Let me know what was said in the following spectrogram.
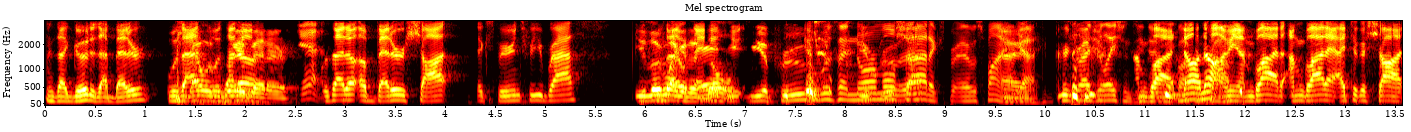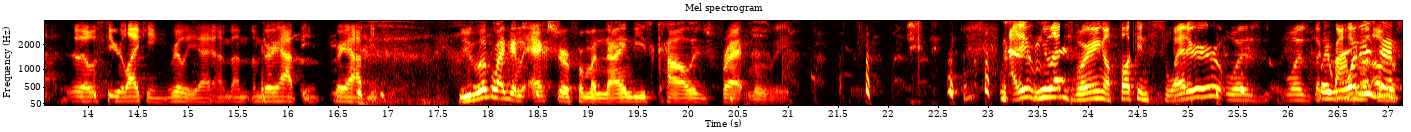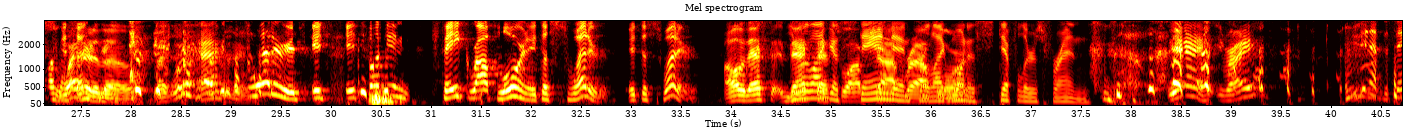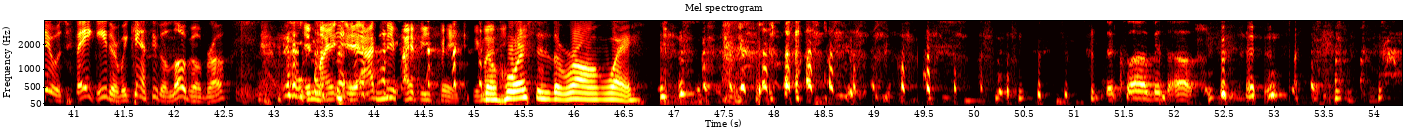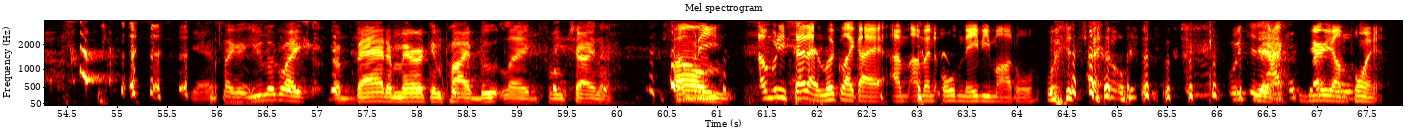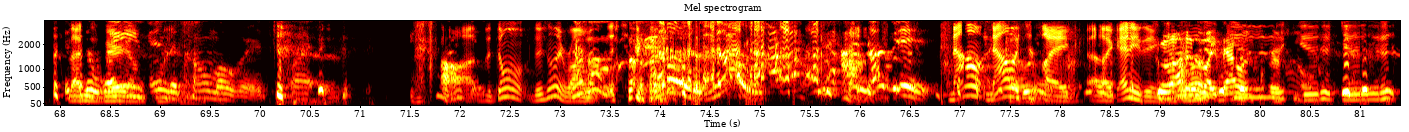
Is that good? Is that better? Was that, That was, was way that a, better. yeah. Was that a, a better shot experience for you, Brass? You look Is that like an okay? adult. Do you, do you approve? it was a normal approve of that? shot. experience. it was fine. All right. Yeah, congratulations. I'm you did glad. No, no. job. I mean, I'm glad. I'm glad I, I took a shot that was to your liking. Really, I, I'm, I'm, I'm very happy. Very happy. You look like an extra from a '90s college frat movie. I didn't realize wearing a fucking sweater was was the Like, crime what is of that sweater century. though? Like, what's happening? Sweater. It's it's it's fucking fake Ralph Lauren. It's a sweater. It's a sweater. Oh, that's that's you were like that a stand-in for Ralph like Lauren. one of Stifler's friends. Yeah, right. You didn't have to say it was fake either. We can't see the logo, bro. It might. It actually might be fake. It The might be horse is the wrong way. The club is up. Yeah, it's like a, you look like a bad American Pie bootleg from China. Somebody, Um, somebody said I look like I, I'm, I'm an old Navy model, which, which, which is Yeah. actually very on point. It's That the is wave and the comb over. It's like, Aw, but don't. There's nothing wrong no, no, with no, it. I love it. now, now it's just like like anything. So I was like, that was personal.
